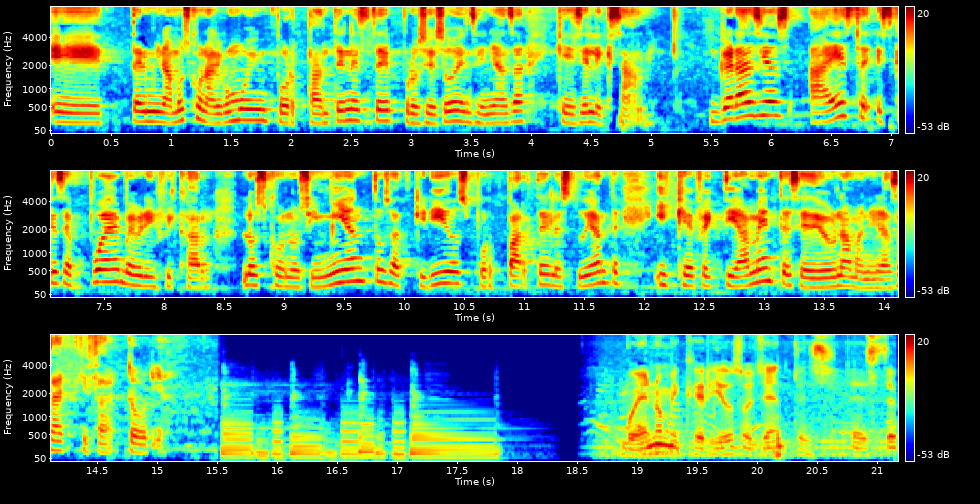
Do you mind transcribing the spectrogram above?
eh, terminamos con algo muy importante en este proceso de enseñanza, que es el examen. Gracias a este es que se pueden verificar los conocimientos adquiridos por parte del estudiante y que efectivamente se dio de una manera satisfactoria. Bueno, mis queridos oyentes, este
